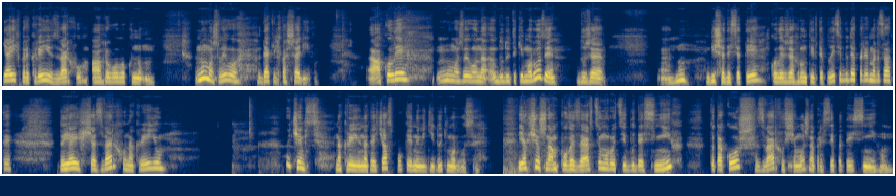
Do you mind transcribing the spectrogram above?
я їх прикрию зверху агроволокном. Ну, можливо, в декілька шарів. А коли, ну, можливо, будуть такі морози, дуже е, ну, більше 10, коли вже ґрунт і в теплиці буде перемерзати, то я їх ще зверху накрию, ну, чимсь накрию на той час, поки не відійдуть морози. Якщо ж нам повезе в цьому році буде сніг, то також зверху ще можна присипати снігом.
